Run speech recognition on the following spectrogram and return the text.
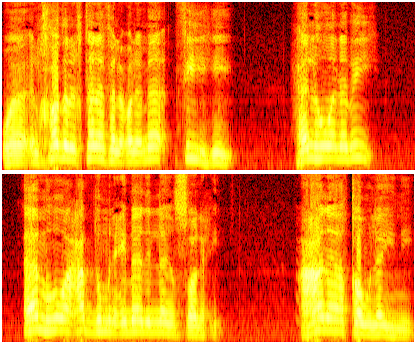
والخضر اختلف العلماء فيه. هل هو نبي أم هو عبد من عباد الله الصالحين؟ على قولين.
